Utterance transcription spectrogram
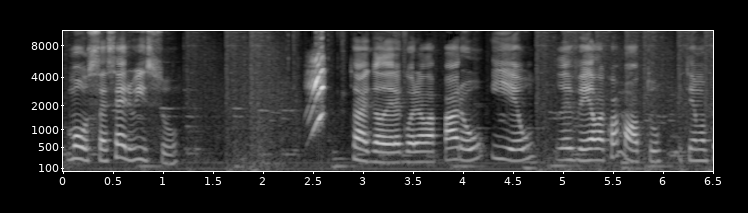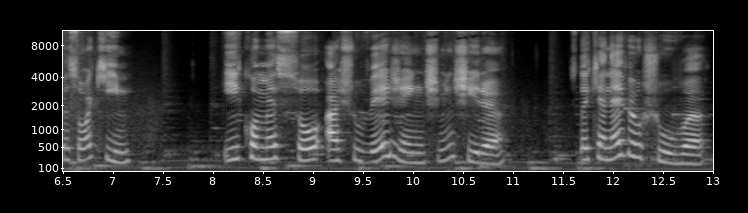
Moça, é sério isso? Tá, galera, agora ela parou e eu levei ela com a moto. E tem uma pessoa aqui. E começou a chover, gente. Mentira. Isso daqui é neve ou chuva?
